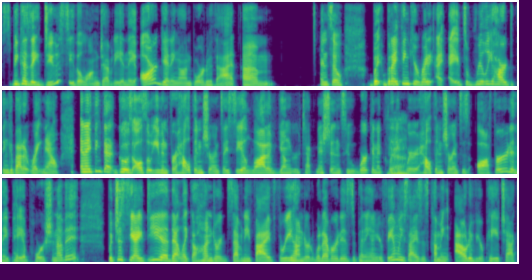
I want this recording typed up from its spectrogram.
S- because they do see the longevity and they are getting on board with that. Um, And so, but but I think you're right. I, it's really hard to think about it right now, and I think that goes also even for health insurance. I see a lot of younger technicians who work in a clinic yeah. where health insurance is offered and they pay a portion of it, but just the idea that like 175, 300, whatever it is, depending on your family size, is coming out of your paycheck.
